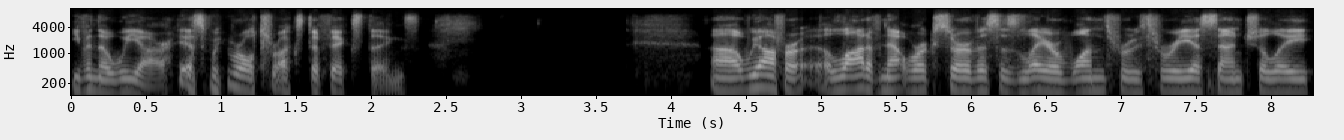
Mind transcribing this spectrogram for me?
even though we are, as we roll trucks to fix things. Uh, we offer a lot of network services, layer one through three, essentially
